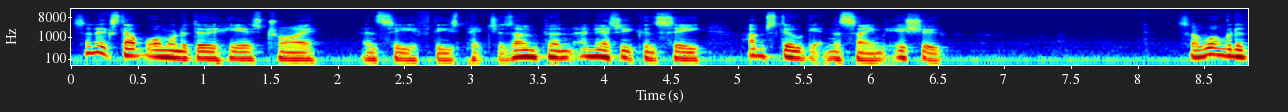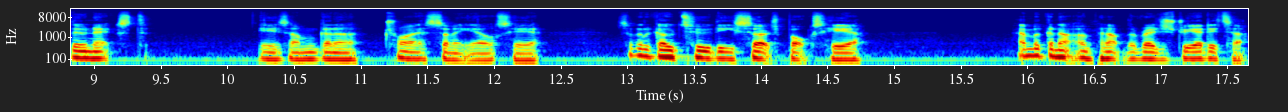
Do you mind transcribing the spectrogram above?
So next up what I want to do here is try and see if these pictures open. And as you can see I'm still getting the same issue. So what I'm going to do next is I'm going to try something else here. So I'm going to go to the search box here and we're going to open up the registry editor.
